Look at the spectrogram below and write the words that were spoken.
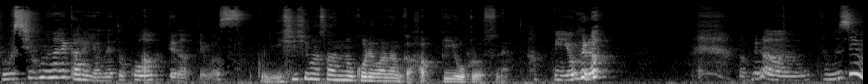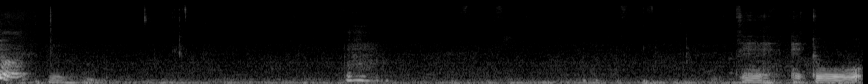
どうしようもないからやめとこうってなってます。これ西島さんのこれはなんかハッピーお風呂ですね。ハッピーお風呂お風呂楽しいもんでえっと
